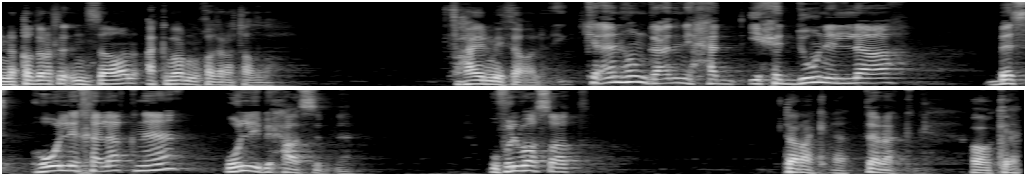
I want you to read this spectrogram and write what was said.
إن قدرة الإنسان أكبر من قدرة الله. في هاي المثال. كأنهم قاعدين يحد يحدون الله بس هو اللي خلقنا واللي بيحاسبنا. وفي الوسط تركنا. تركنا. okay.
